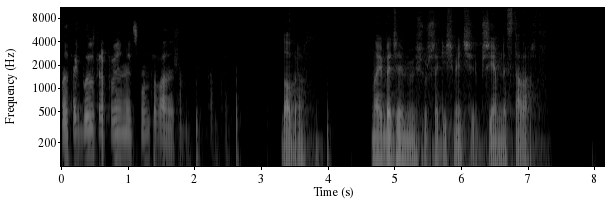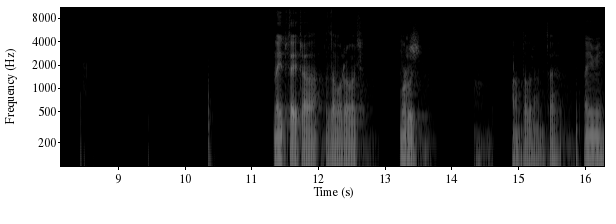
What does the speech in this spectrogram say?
No tak do jutra powinien mieć zmontowane tam. tamte. Dobra. No i będziemy już jakiś mieć przyjemny start. No i tutaj trzeba zamurować. Muruj. A, dobra, no to. No i mi.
